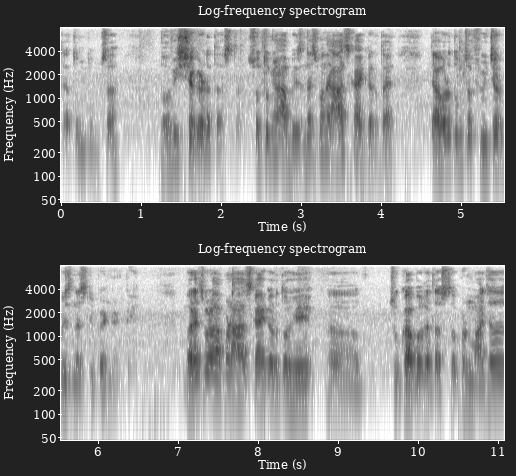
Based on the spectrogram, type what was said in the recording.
त्यातून तुमचं भविष्य घडत असतं. सो तुम्ही बिझनेसमध्ये आज काय करताय त्यावर तुमचं फ्युचर बिझनेस डिपेंडंट आहे. बऱ्याच वेळा आपण आज काय करतो हे चुका बघत असतो. पण माझं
